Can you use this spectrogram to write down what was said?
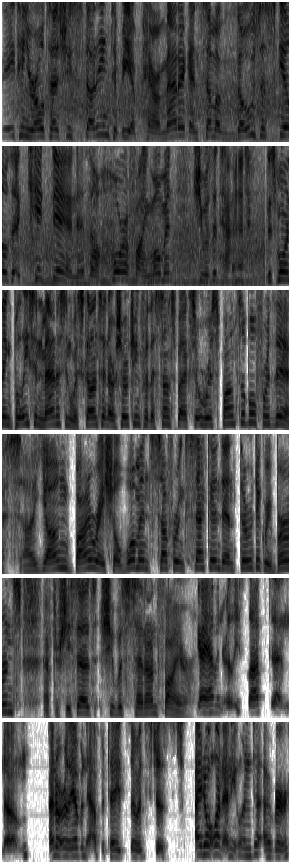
The 18 year old says she's studying to be a paramedic, and some of those skills kicked in at the horrifying moment she was attacked. This morning, police in Madison, Wisconsin are searching for the suspects responsible for this a young biracial woman suffering second and third degree burns after she says she was set on fire. I haven't really slept and um, I don't really have an appetite. So it's just, I don't want anyone to ever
